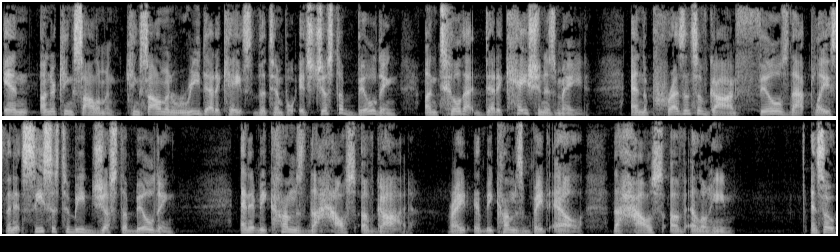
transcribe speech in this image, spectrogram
In under King Solomon, King Solomon rededicates the temple. It's just a building until that dedication is made and the presence of God fills that place. Then it ceases to be just a building and it becomes the house of God right? It becomes Beit El, the house of Elohim. And so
